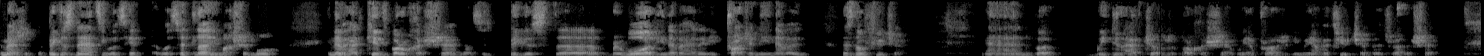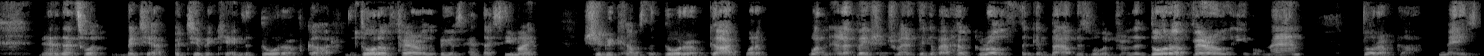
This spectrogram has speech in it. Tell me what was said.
Imagine the biggest Nazi was Hitler. Was Hitler? He never had kids. Baruch Hashem. That's his biggest uh, reward. He never had any progeny. He never. There's no future. And but we do have children. Baruch Hashem. We have progeny. We have a future. Bezrat Hashem. And that's what Bitya, Bitya became the daughter of God. The daughter of Pharaoh, the biggest anti-Semite, she becomes the daughter of God. What a what an elevation. Tremendous. Think about her growth. Think about this woman from the daughter of Pharaoh, the evil man, daughter of God. Amazing.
